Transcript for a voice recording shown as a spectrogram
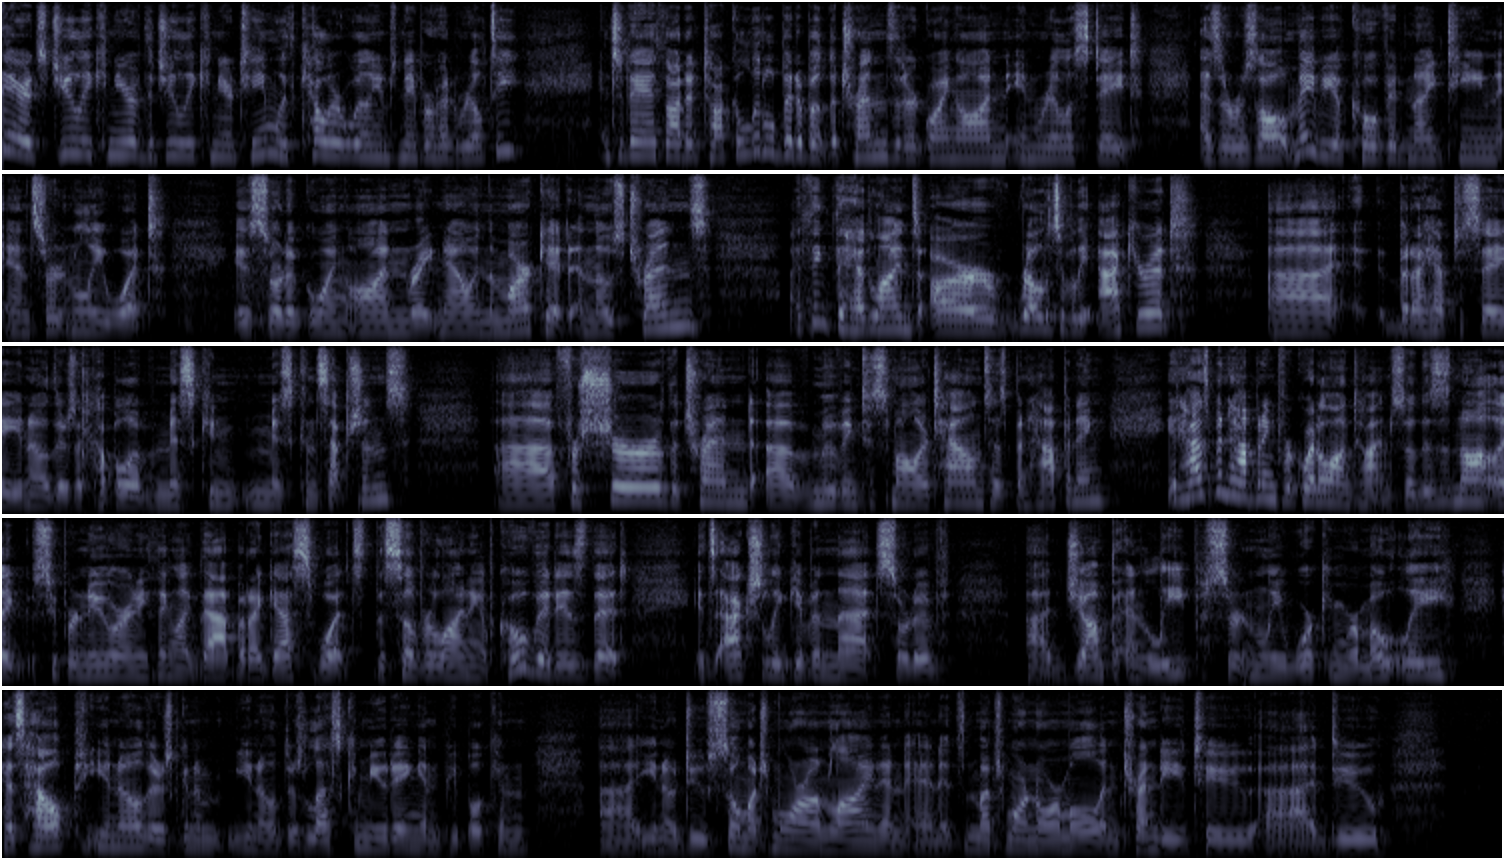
there, it's Julie Kinnear of the Julie Kinnear team with Keller Williams Neighborhood Realty. And today I thought I'd talk a little bit about the trends that are going on in real estate as a result maybe of COVID-19 and certainly what is sort of going on right now in the market and those trends. I think the headlines are relatively accurate, uh, but I have to say, you know, there's a couple of miscon misconceptions. Uh, for sure, the trend of moving to smaller towns has been happening. It has been happening for quite a long time, so this is not like super new or anything like that, but I guess what's the silver lining of COVID is that it's actually given that sort of uh, jump and leap. Certainly working remotely has helped, you know, there's gonna, you know, there's less commuting and people can, uh, you know, do so much more online and, and it's much more normal and trendy to uh, do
